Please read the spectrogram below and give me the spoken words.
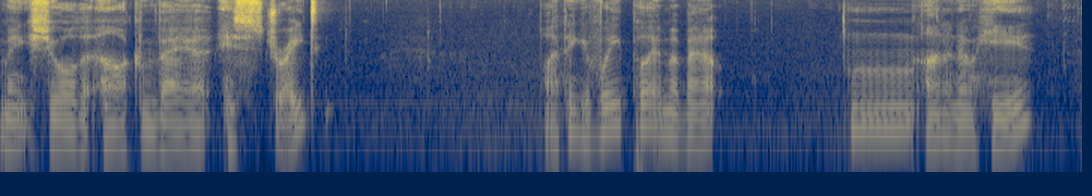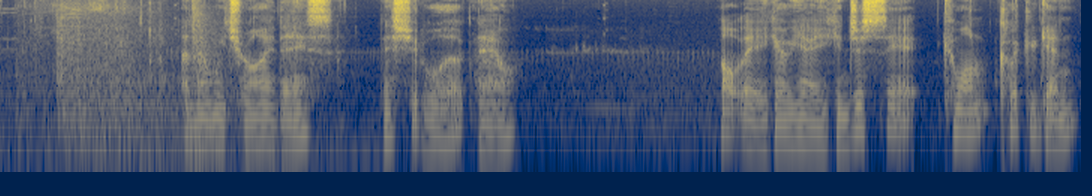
make sure that our conveyor is straight. I think if we put him about, mm, I don't know, here, and then we try this, this should work now. Oh, there you go. Yeah, you can just see it. Come on, click again.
